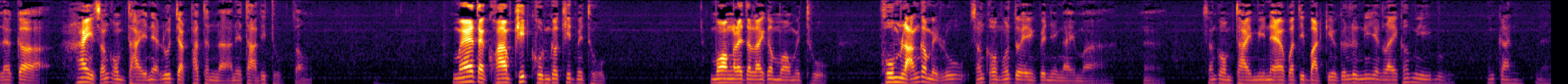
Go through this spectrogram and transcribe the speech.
แล้วก็ให้สังคมไทยเนี่ย รู้จักพัฒนาในทางที่ถูกต้อง แม้แต่ความคิดคุณก็คิดไม่ถูก มองอะไรแต่อะไรก็มองไม่ถูก ภูมิหลังก็ไม่รู้ สังคมของตัวเองเป็นยังไงมาสังคมไทยมีแนวปฏิบัติเกี่ยวกับเรื่องนี้อย่างไรเขามีเหมือนกันนะ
